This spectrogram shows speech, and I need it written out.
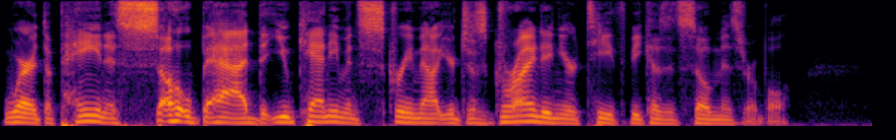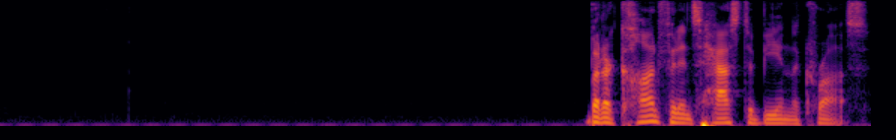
where the pain is so bad that you can't even scream out. You're just grinding your teeth because it's so miserable. But our confidence has to be in the cross.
